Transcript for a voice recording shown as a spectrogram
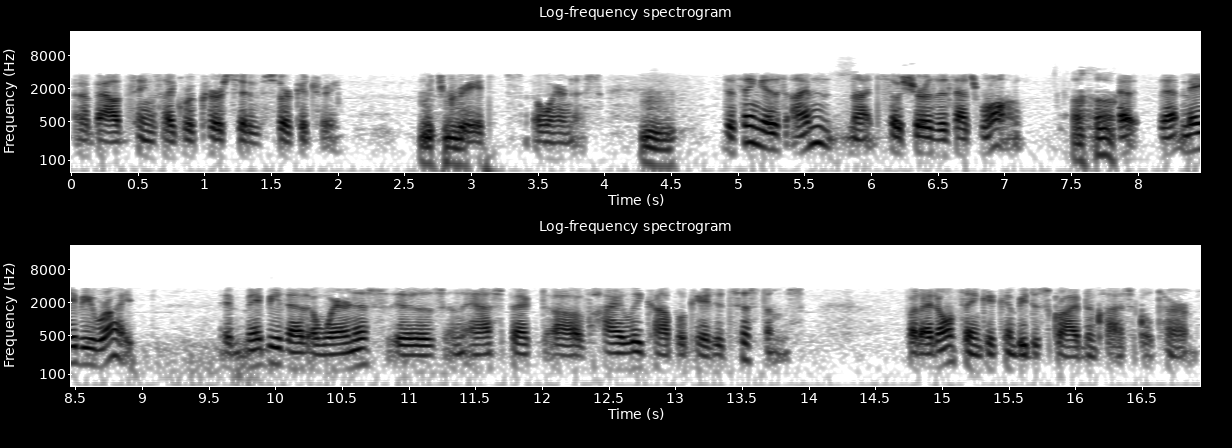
about things like recursive circuitry, which mm-hmm. creates awareness. Mm. The thing is, I'm not so sure that that's wrong. Uh-huh. That, that may be right. It may be that awareness is an aspect of highly complicated systems but I don't think it can be described in classical terms.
